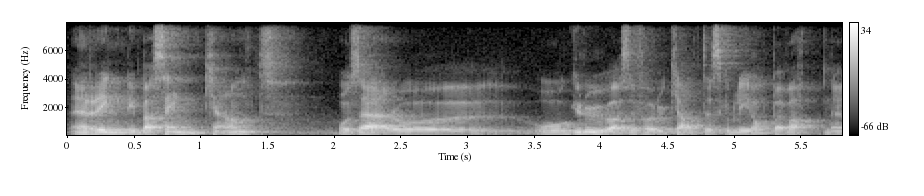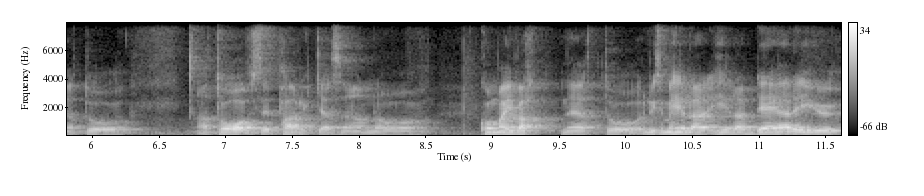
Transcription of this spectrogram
en regnig bassängkant och så här och, och gruva sig för hur kallt det ska bli, hoppa i vattnet och att ta av sig parkasen och komma i vattnet och liksom hela, hela där är ju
